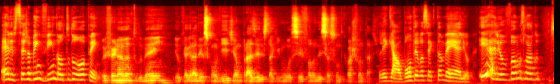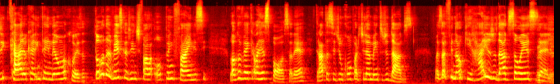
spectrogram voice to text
Hélio, seja bem-vindo ao Tudo Open. Oi, Fernanda, tudo bem? Eu que agradeço o convite. É um prazer estar aqui com você falando desse assunto que eu acho fantástico. Legal, bom ter você aqui também, Hélio. E, Hélio, vamos logo de cara. Eu quero entender uma coisa. Toda vez que a gente fala Open Finance, logo vem aquela resposta, né? Trata-se de um compartilhamento de dados. Mas afinal, que raios de dados são esses, Hélio?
